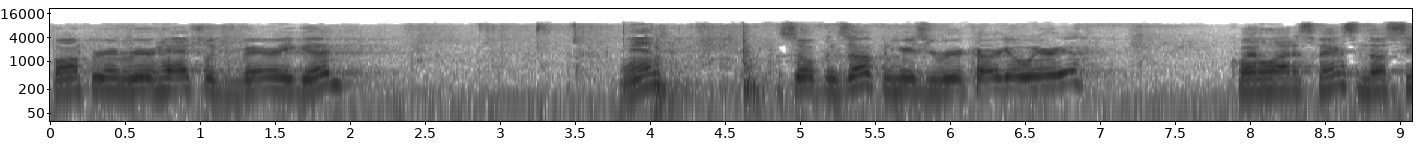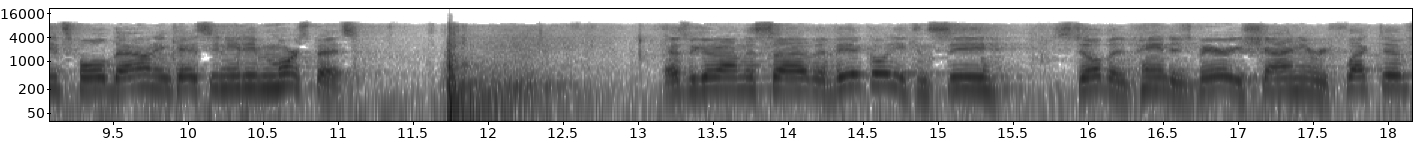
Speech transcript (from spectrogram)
bumper and rear hatch look very good. And this opens up, and here's your rear cargo area. Quite a lot of space, and those seats fold down in case you need even more space. As we go down this side of the vehicle, you can see still the paint is very shiny and reflective.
